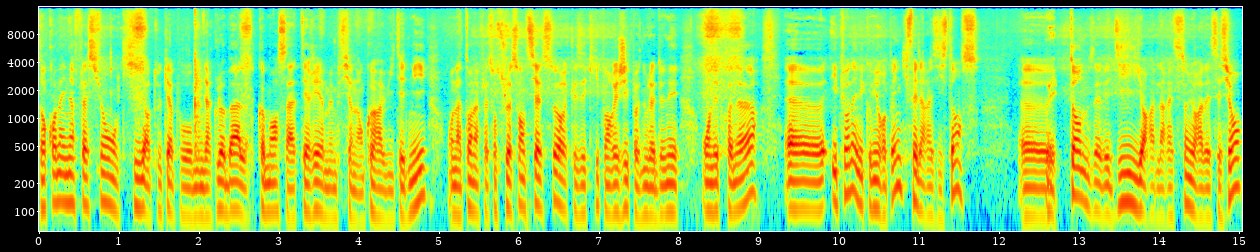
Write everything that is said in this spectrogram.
Donc on a une inflation qui, en tout cas pour manière globale, commence à atterrir, même si on est encore à 8,5. On attend l'inflation sous-jacente. Si elle sort et que les équipes en régie peuvent nous la donner, on est preneur. Euh, et puis on a une économie européenne qui fait de la résistance. Euh, Oui. Tant nous avait dit il y aura de la récession, il y aura de la récession.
